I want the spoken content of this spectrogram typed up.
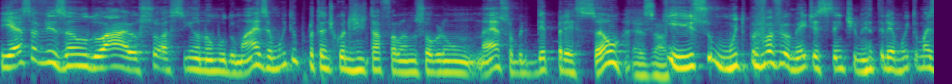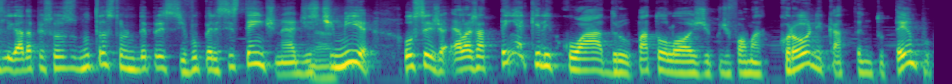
E essa visão do ah, eu sou assim, eu não mudo mais, é muito importante quando a gente está falando sobre um, né, sobre depressão, Exato. que isso, muito provavelmente, esse sentimento ele é muito mais ligado a pessoas no transtorno depressivo persistente, né? A distimia. Ou seja, ela já tem aquele quadro patológico de forma crônica há tanto tempo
